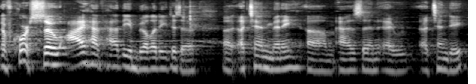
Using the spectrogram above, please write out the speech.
Of course. So, I have had the ability to uh, attend many um, as an a, attendee.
